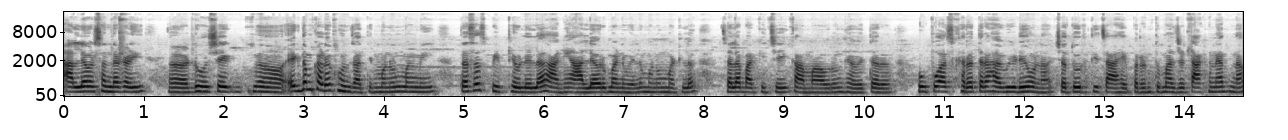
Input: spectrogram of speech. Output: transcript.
आल्यावर संध्याकाळी डोसे एकदम कडक होऊन जातील म्हणून मग मी तसंच पीठ ठेवलेलं आणि आल्यावर बनवेल म्हणून म्हटलं चला बाकीचेही कामं आवरून घ्यावे. तर उपवास खरं तर हा व्हिडिओ ना चतुर्थीचा आहे परंतु माझं टाकण्यात ना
